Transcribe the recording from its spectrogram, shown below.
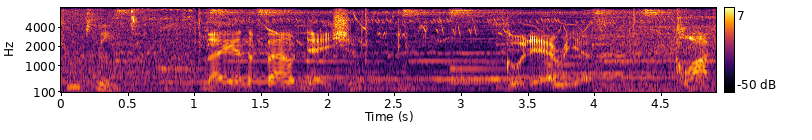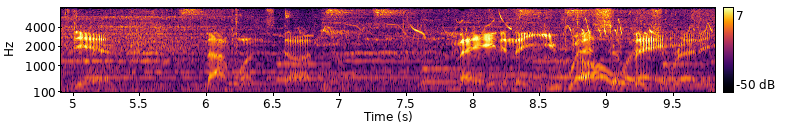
complete. done. Laying the foundation. Good area. Clocked in. That one's done. Made in the U.S. of Always A. ready.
